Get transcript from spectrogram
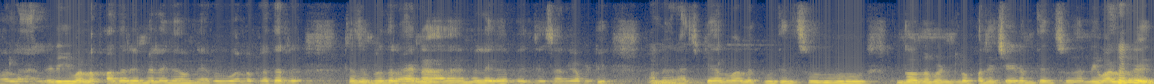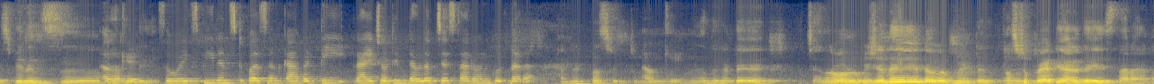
వాళ్ళ ఆల్రెడీ వాళ్ళ ఫాదర్ ఎమ్మెల్యేగా ఉన్నారు వాళ్ళ బ్రదర్ కజిన్ బ్రదర్ ఆయన ఎమ్మెల్యేగా పనిచేశారు కాబట్టి వాళ్ళ రాజకీయాలు వాళ్ళకు తెలుసు గవర్నమెంట్లో పని చేయడం తెలుసు అన్ని వాళ్ళు ఎక్స్పీరియన్స్ సో ఎక్స్పీరియన్స్డ్ పర్సన్ కాబట్టి రాయచోటిని డెవలప్ చేస్తారు అనుకుంటున్నారా? Hundred percent. ఎందుకంటే చంద్రబాబు విజనే డెవలప్మెంట్ ఫస్ట్ ప్రయారిటీ అదే ఇస్తారు ఆయన.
